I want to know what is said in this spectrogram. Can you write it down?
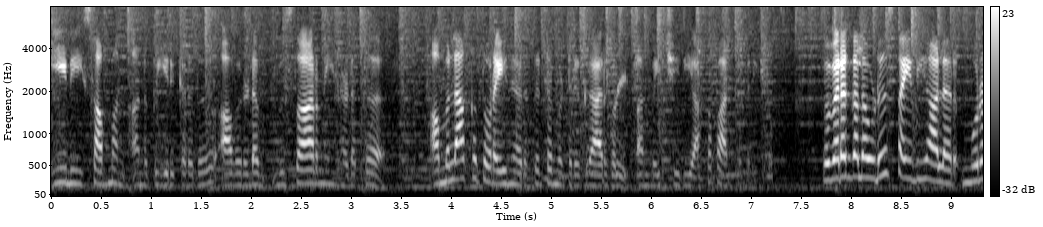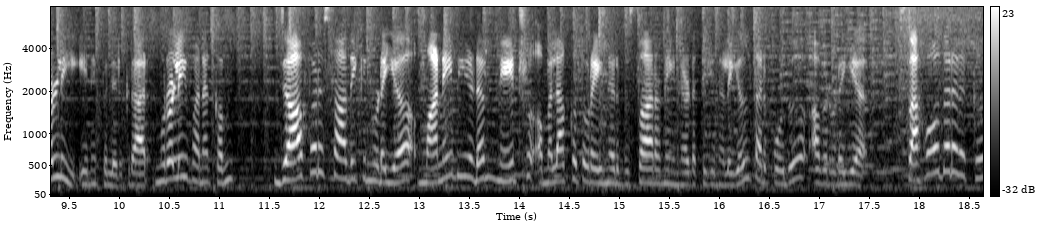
இடி சம்மன் அனுப்பியிருக்கிறது. அவரிடம் விசாரணை நடத்த அமலாக்கத்துறையினர் திட்டமிட்டிருக்கிறார்கள். அண்மை செய்தியாக பார்த்து வருகிறோம். விவரங்களோடு செய்தியாளர் முரளி இணைப்பில் இருக்கிறார். முரளி வணக்கம். ஜாஃபர் சாதிக்கினுடைய மனைவியிடம் நேற்று அமலாக்கத்துறையினர் விசாரணை நடத்திய நிலையில் தற்போது அவருடைய சகோதரருக்கு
